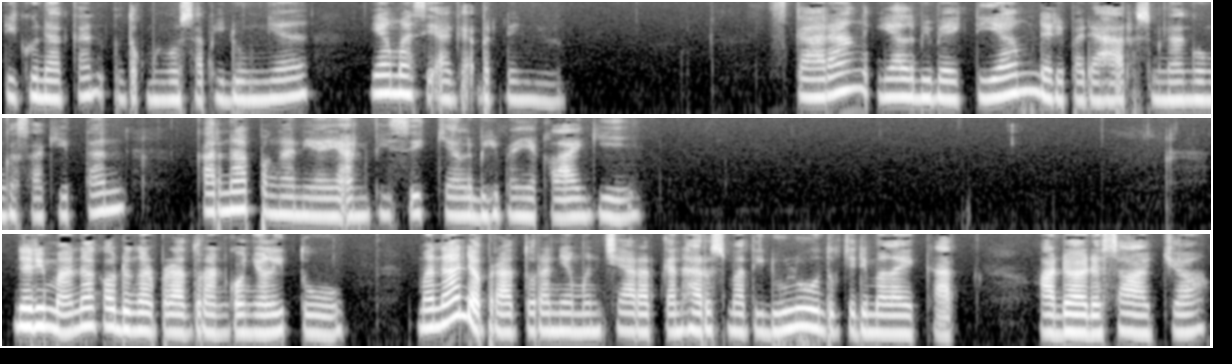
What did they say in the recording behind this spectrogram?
digunakan untuk mengusap hidungnya yang masih agak berdenyut. Sekarang ia lebih baik diam daripada harus menanggung kesakitan karena penganiayaan fisik yang lebih banyak lagi. Dari mana kau dengar peraturan konyol itu? Mana ada peraturan yang mensyaratkan harus mati dulu untuk jadi malaikat? Ada-ada saja.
